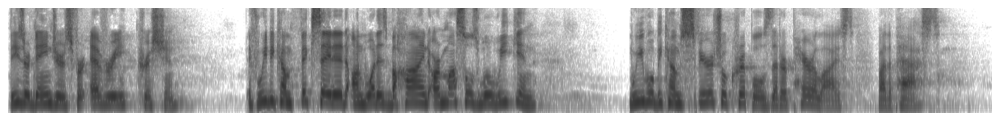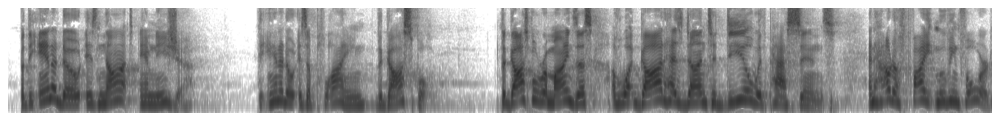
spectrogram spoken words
These are dangers for every Christian. If we become fixated on what is behind, our muscles will weaken. We will become spiritual cripples that are paralyzed by the past. But the antidote is not amnesia, the antidote is applying the gospel. The gospel reminds us of what God has done to deal with past sins and how to fight moving forward.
